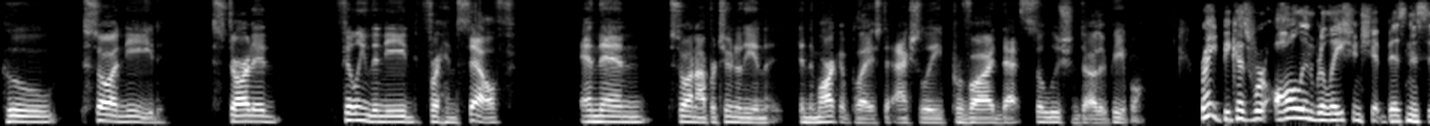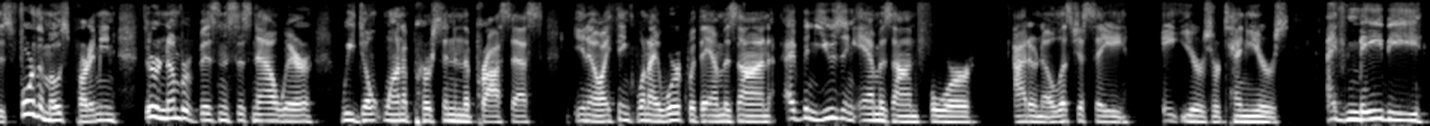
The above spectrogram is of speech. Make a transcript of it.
who saw a need, started filling the need for himself, and then saw an opportunity in the, in the marketplace to actually provide that solution to other people. Right, because we're all in relationship businesses for the most part. I mean, there are a number of businesses now where we don't want a person in the process. You know, I think when I work with Amazon, I've been using Amazon for, I don't know, let's just say eight years or 10 years. I've maybe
